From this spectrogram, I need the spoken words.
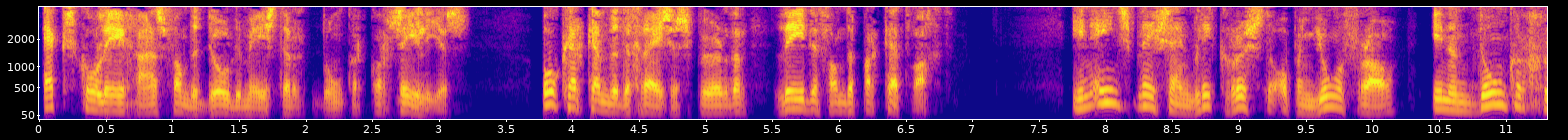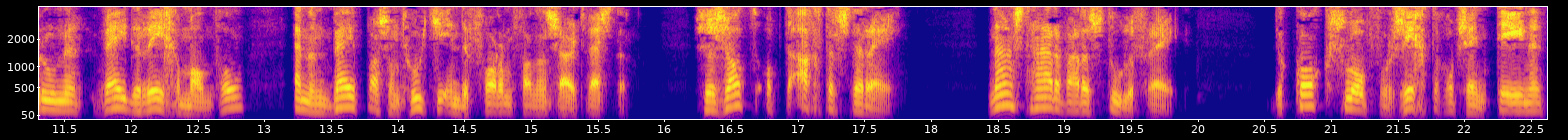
ex-collega's van de dodemeester Donker Corselius. Ook herkende de grijze speurder leden van de parketwacht. Ineens bleef zijn blik rusten op een jonge vrouw in een donkergroene, wijde regenmantel en een bijpassend hoedje in de vorm van een zuidwester. Ze zat op de achterste rij. Naast haar waren stoelen vrij. De kok sloop voorzichtig op zijn tenen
